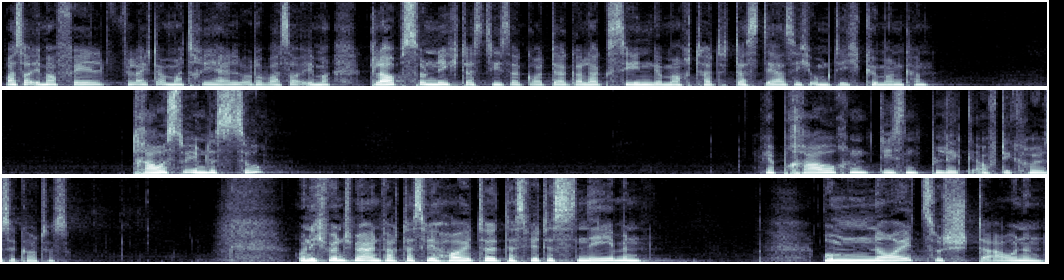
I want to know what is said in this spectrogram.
was auch immer fehlt, vielleicht auch materiell oder was auch immer, glaubst du nicht, dass dieser Gott der Galaxien gemacht hat, dass der sich um dich kümmern kann? Traust du ihm das zu? Wir brauchen diesen Blick auf die Größe Gottes. Und ich wünsche mir einfach, dass wir heute, dass wir das nehmen, um neu zu staunen,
